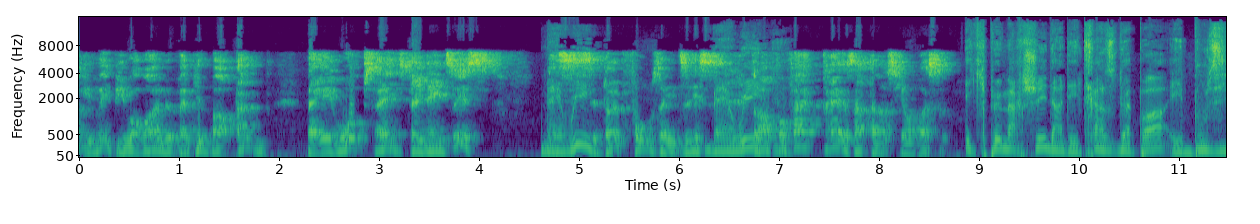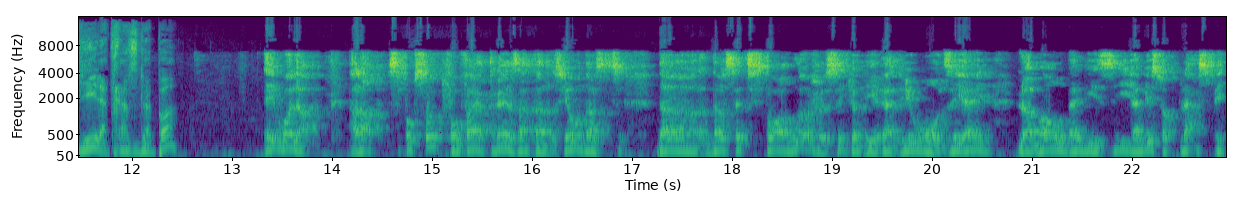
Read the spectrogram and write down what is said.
arriver puis il va voir le papier de barre tendre, ben oups, hey, c'est un indice. Ben oui. C'est un faux indice. Ben oui. Alors, faut faire très attention à ça. Et qui peut marcher dans des traces de pas et bousiller la trace de pas. Et voilà. Alors, c'est pour ça qu'il faut faire très attention dans, ce- dans, dans cette histoire-là. Je sais qu'il y a des radios où on dit, hey, le monde, allez-y, allez sur place. Puis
